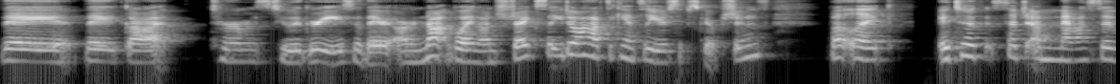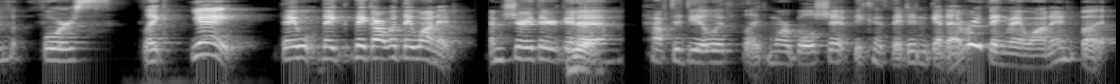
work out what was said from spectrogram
they they got terms to agree, so they are not going on strike. So you don't have to cancel your subscriptions. But like it took such a massive force. Like yay, they they they got what they wanted. I'm sure they're gonna Yeah. have to deal with like more bullshit because they didn't get everything they wanted. But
